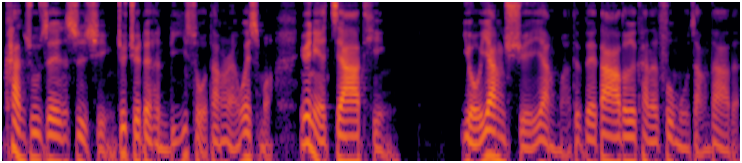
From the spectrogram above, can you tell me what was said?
看书这件事情就觉得很理所当然。为什么？因为你的家庭有样学样嘛，对不对？大家都是看着父母长大的，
